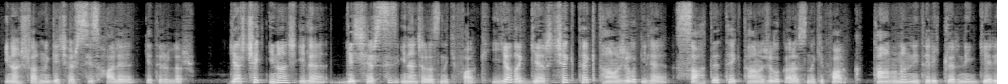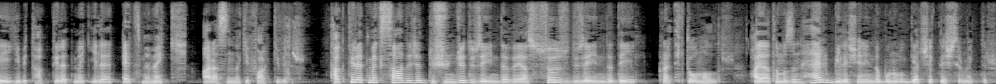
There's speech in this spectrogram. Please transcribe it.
inançlarını geçersiz hale getirirler. Gerçek inanç ile geçersiz inanç arasındaki fark ya da gerçek tek tanrıcılık ile sahte tek tanrıcılık arasındaki fark Tanrı'nın niteliklerini gereği gibi takdir etmek ile etmemek arasındaki fark gibidir. Takdir etmek sadece düşünce düzeyinde veya söz düzeyinde değil, pratikte olmalıdır. Hayatımızın her bileşeninde bunu gerçekleştirmektir.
